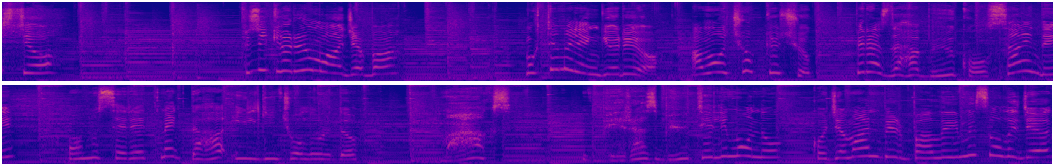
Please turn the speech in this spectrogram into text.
istiyor. Bizi görüyor mu acaba? Muhtemelen görüyor ama o çok küçük. Biraz daha büyük olsaydı onu seyretmek daha ilginç olurdu. Max, biraz büyütelim onu. Kocaman bir balığımız olacak.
